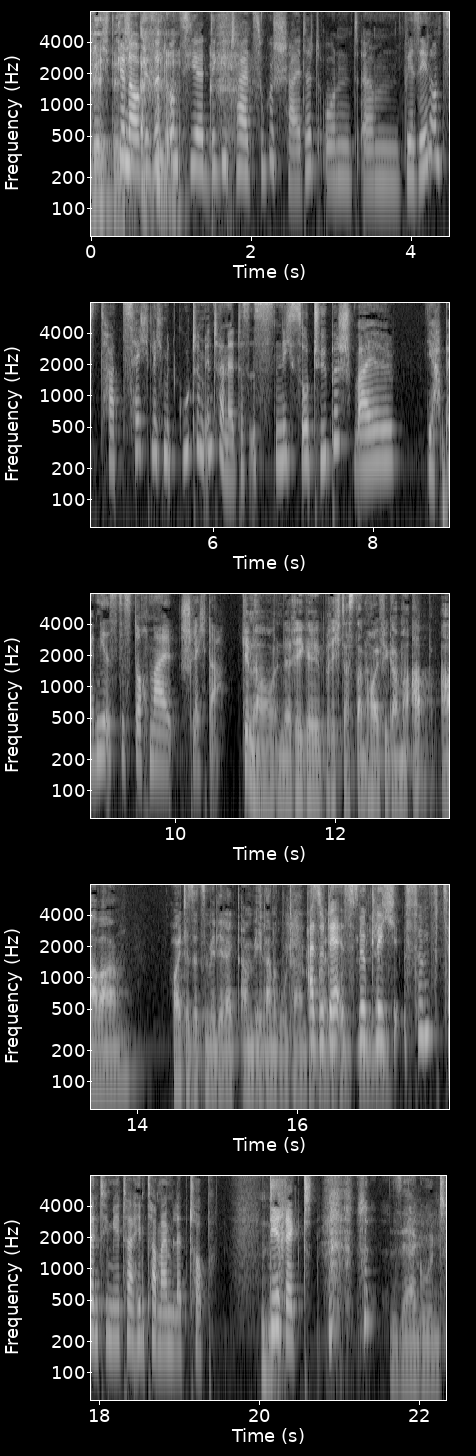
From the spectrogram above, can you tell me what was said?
richtig. Genau, wir sind uns hier digital zugeschaltet und ähm, wir sehen uns tatsächlich mit gutem Internet. Das ist nicht so typisch, weil ja, bei mir ist es doch mal schlechter. Genau, in der Regel bricht das dann häufiger mal ab, aber heute sitzen wir direkt am WLAN-Router. Also der ist wirklich fünf Zentimeter hinter meinem Laptop. Direkt. Sehr gut.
